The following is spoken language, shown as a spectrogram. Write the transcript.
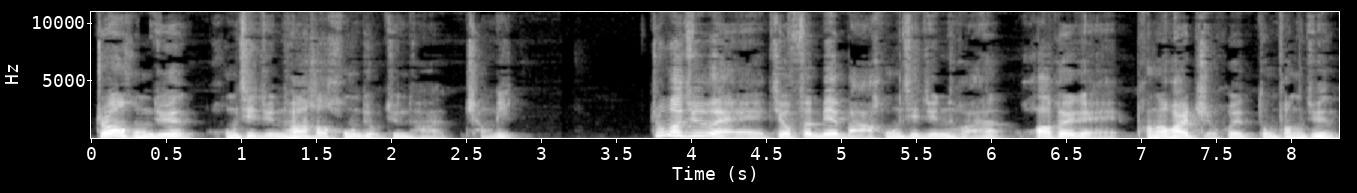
中央红军红七军团和红九军团成立，中国军委就分别把红七军团划归给彭德怀指挥的东方军，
